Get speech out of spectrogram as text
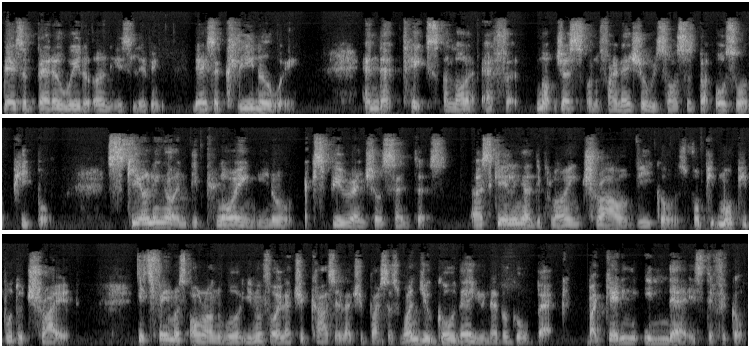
There's a better way to earn his living. There's a cleaner way. And that takes a lot of effort, not just on financial resources, but also on people. Scaling out and deploying, you know, experiential centers uh, scaling out and deploying trial vehicles for pe- more people to try it. It's famous all around the world, even for electric cars, electric buses. Once you go there, you never go back. But getting in there is difficult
